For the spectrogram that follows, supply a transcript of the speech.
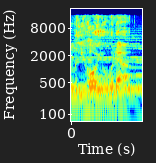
Billy Hoyle, what up?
